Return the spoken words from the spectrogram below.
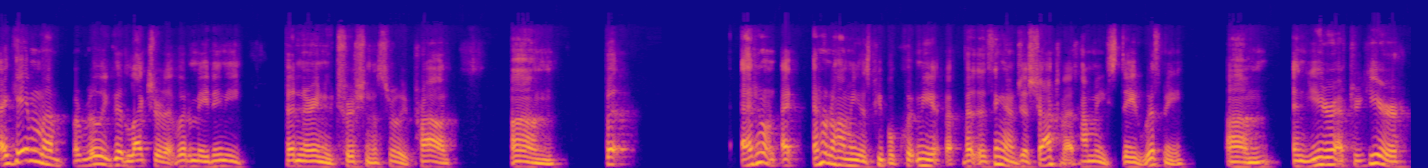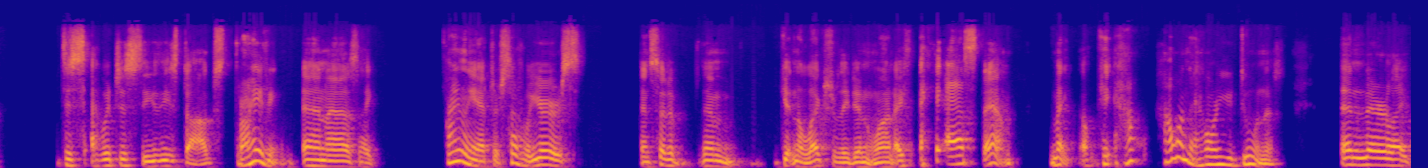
I gave him a, a really good lecture that would have made any veterinary nutritionist really proud. Um, but I don't I, I don't know how many of those people quit me, uh, but the thing I'm just shocked about is how many stayed with me. Um, and year after year, just I would just see these dogs thriving. And I was like, finally, after several years, instead of them getting a lecture they didn't want, I, I asked them, I'm like, okay, how how in the hell are you doing this? And they're like,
